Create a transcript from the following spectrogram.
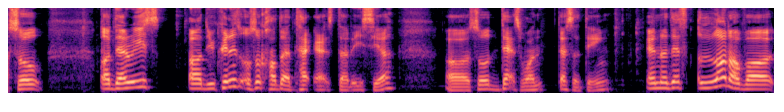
So uh, there is uh, the Ukrainians also counter attack at Staritsia. Uh, so that's one that's a thing. And uh, there's a lot of uh,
